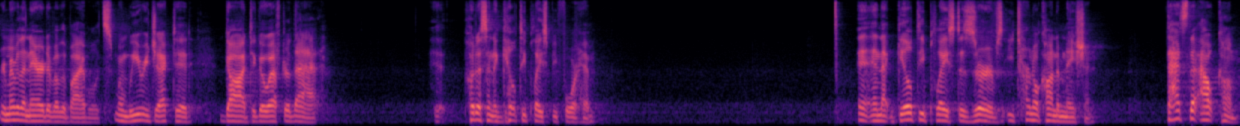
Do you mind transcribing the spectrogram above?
Remember the narrative of the Bible. It's when we rejected God to go after that, it put us in a guilty place before Him. And that guilty place deserves eternal condemnation. That's the outcome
